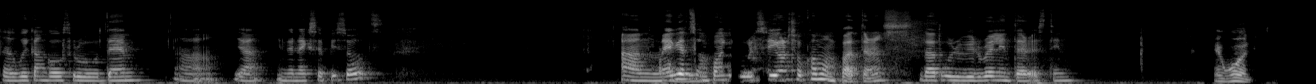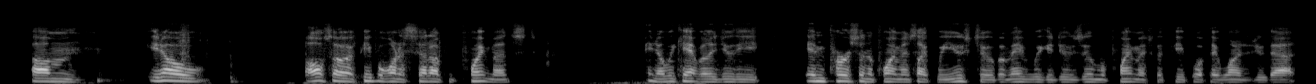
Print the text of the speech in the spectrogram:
that we can go through them uh, yeah in the next episodes. And maybe at some point we'll see also common patterns. That will be really interesting. It would. Um you know also if people want to set up appointments you know we can't really do the in-person appointments like we used to but maybe we could do zoom appointments with people if they wanted to do that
